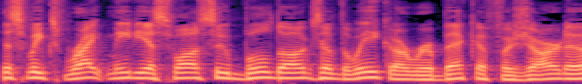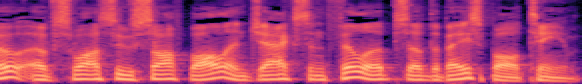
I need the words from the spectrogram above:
This week's Right Media SWOSU Bulldogs of the Week are Rebecca Fajardo of SWOSU Softball and Jackson Phillips of the baseball team.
